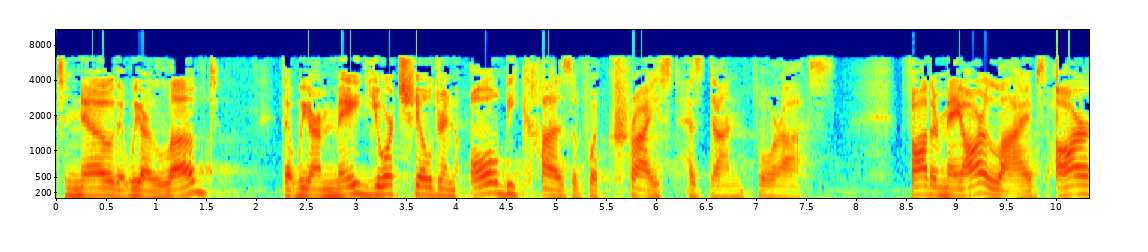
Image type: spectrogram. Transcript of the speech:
to know that we are loved, that we are made your children all because of what Christ has done for us. Father, may our lives, our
